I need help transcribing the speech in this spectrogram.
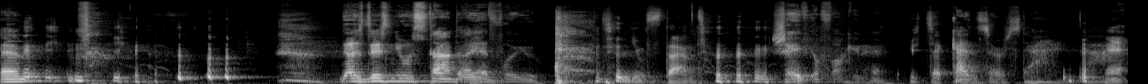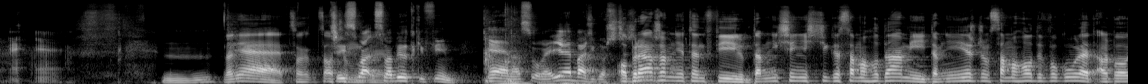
Um, there's this new stunt I have for you. The new stand. Shave your fucking head. It's a cancer stand. No nie, co, co Czyli sła, mówię? słabiutki film. Nie no, słuchaj, jebać go szczerze. Obraża mnie ten film. Tam nikt się nie ściga samochodami, tam nie jeżdżą samochody w ogóle, albo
